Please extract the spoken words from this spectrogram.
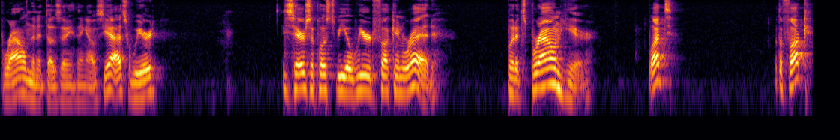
brown than it does anything else. Yeah, that's weird. His hair's supposed to be a weird fucking red, but it's brown here. What? What the fuck?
